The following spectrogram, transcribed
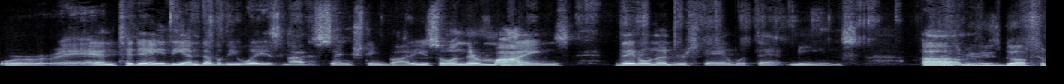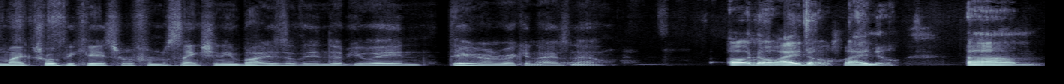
or and today the NWA is not a sanctioning body. So in their minds, they don't understand what that means. Um, these belts in my trophy case are from sanctioning bodies of the NWA, and they're unrecognized now. oh no, I know, I know. Um,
